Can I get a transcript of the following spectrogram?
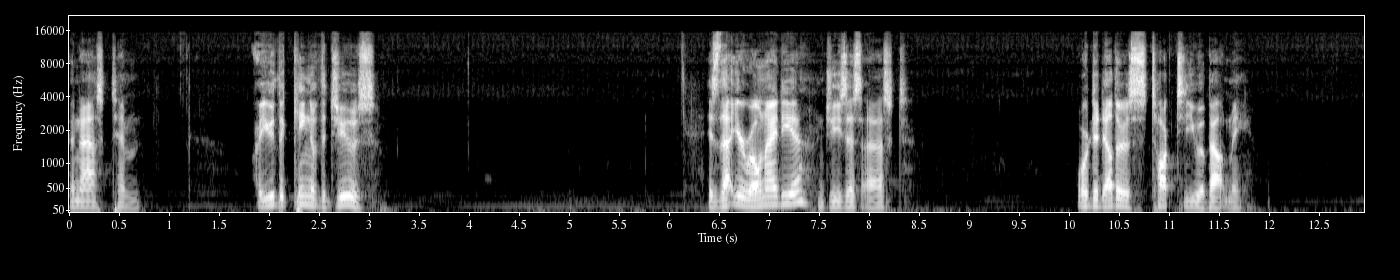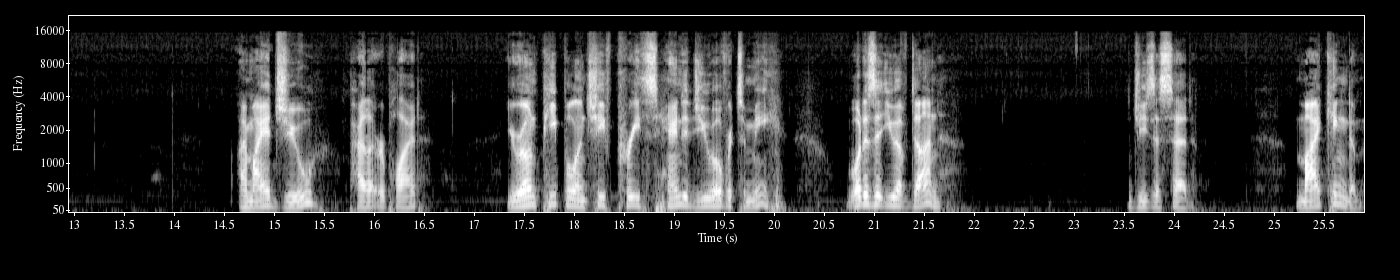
and asked him, Are you the king of the Jews? Is that your own idea? Jesus asked. Or did others talk to you about me? Am I a Jew? Pilate replied. Your own people and chief priests handed you over to me. What is it you have done? Jesus said, My kingdom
